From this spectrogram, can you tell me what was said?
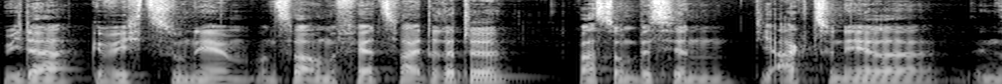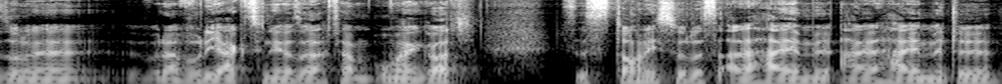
wieder Gewicht zunehmen. Und zwar ungefähr zwei Drittel, was so ein bisschen die Aktionäre in so eine, oder wo die Aktionäre gesagt haben, oh mein Gott, es ist doch nicht so das Allheilmittel,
